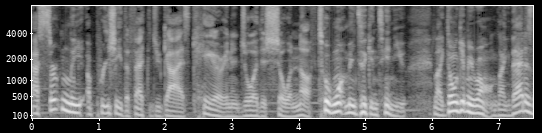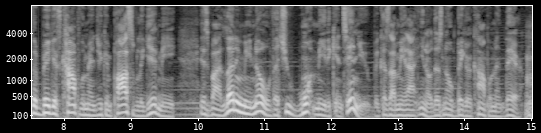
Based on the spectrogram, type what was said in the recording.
I, certainly appreciate the fact that you guys care and enjoy this show enough to want me to continue. Like, don't get me wrong. Like, that is the biggest compliment you can possibly give me is by letting me know that you want me to continue. Because I mean, I, you know, there's no bigger compliment there. Mm.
